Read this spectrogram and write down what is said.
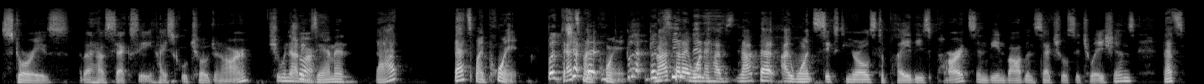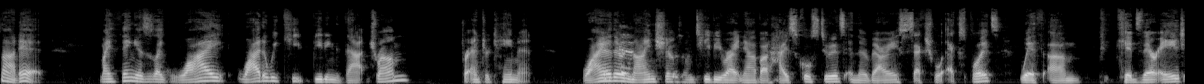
stories about how sexy high school children are, should we not Sure. examine that? That's my point. But That's ch- my point. But, but not see, that I want to have, not that I want 16 year olds to play these parts and be involved in sexual situations. That's not it. My thing is is like, why, why do we keep beating that drum for entertainment? Why are there nine shows on TV right now about high school students and their various sexual exploits with um, kids their age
